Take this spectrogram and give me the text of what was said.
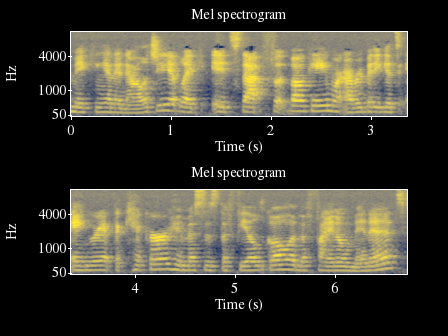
making an analogy of like it's that football game where everybody gets angry at the kicker who misses the field goal in the final minutes,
